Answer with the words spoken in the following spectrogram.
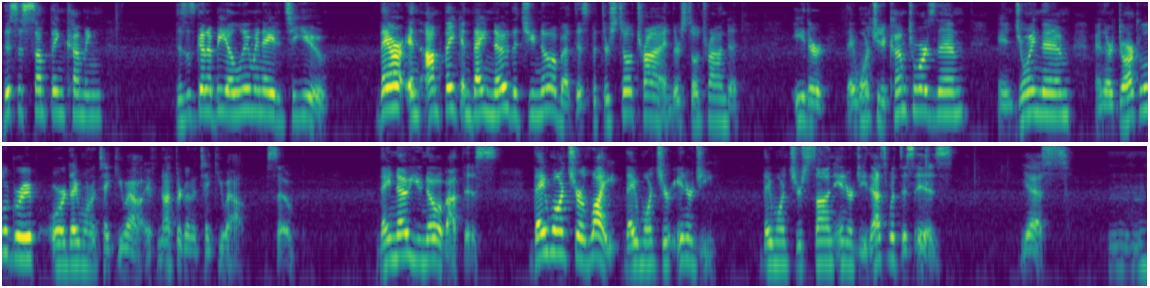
this is something coming, this is going to be illuminated to you. They are, and I'm thinking they know that you know about this, but they're still trying. They're still trying to either, they want you to come towards them and join them and their dark little group, or they want to take you out. If not, they're going to take you out. So they know you know about this. They want your light. They want your energy. They want your sun energy. That's what this is. Yes. Mm-hmm.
